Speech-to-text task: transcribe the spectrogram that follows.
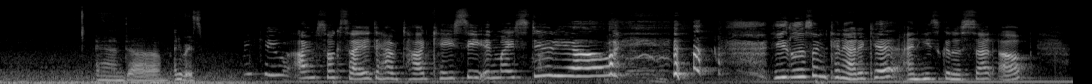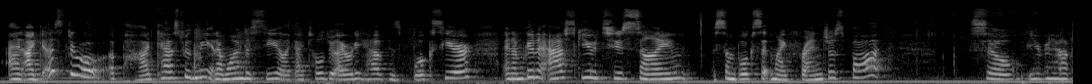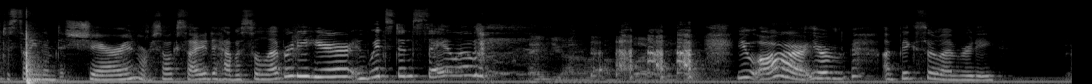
and uh, anyways. Thank you. I'm so excited to have Todd Casey in my studio. he lives in Connecticut and he's going to set up and I guess do a, a, podcast with me. And I wanted to see, like I told you, I already have his books here. And I'm going to ask you to sign some books that my friend just bought. So you're going to have to sign them to Sharon. We're so excited to have a celebrity here in Winston-Salem. you are. You're a big celebrity.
